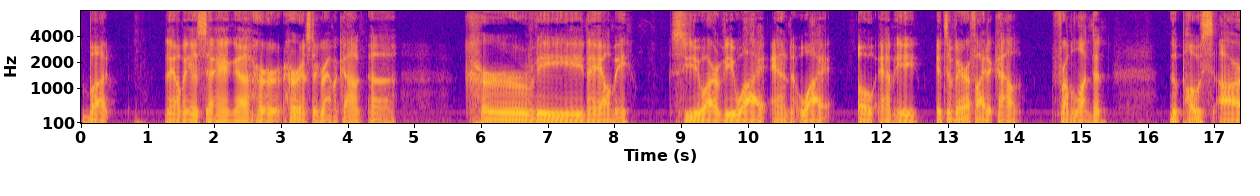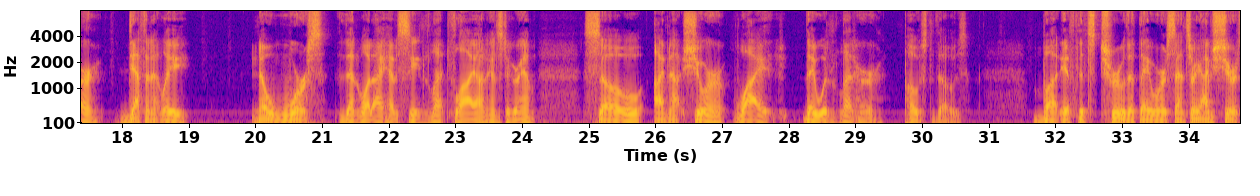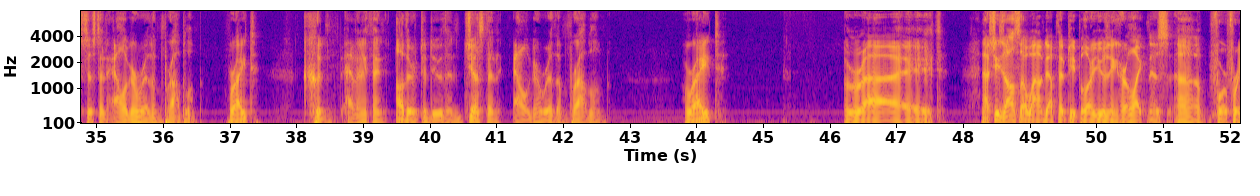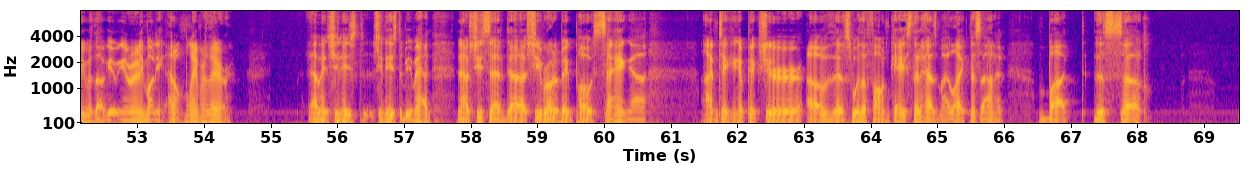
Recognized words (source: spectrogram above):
But Nyome is saying uh, her her Instagram account, uh, Curvy Nyome, C U R V Y N Y O M E. It's a verified account from London. The posts are definitely no worse than what I have seen let fly on Instagram. So I'm not sure why they wouldn't let her post those. But if it's true that they were censoring, I'm sure it's just an algorithm problem, right? Couldn't have anything other to do than just an algorithm problem, right? Right. Now she's also wound up that people are using her likeness uh, for free without giving her any money. I don't blame her there. I mean, she needs she needs to be mad. Now she said uh, she wrote a big post saying, uh, "I'm taking a picture of this with a phone case that has my likeness on it, but this uh,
